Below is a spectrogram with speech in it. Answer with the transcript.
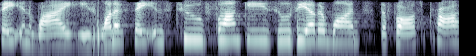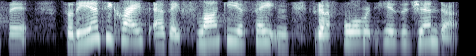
Satan. Why? He's one of Satan's two flunkies. Who's the other one? The false prophet. So the Antichrist, as a flunky of Satan, is going to forward his agenda.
